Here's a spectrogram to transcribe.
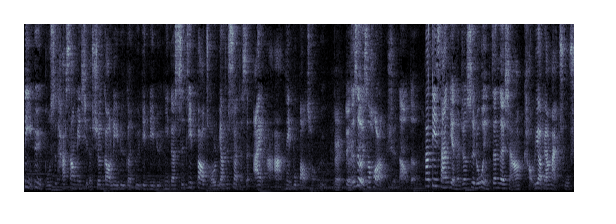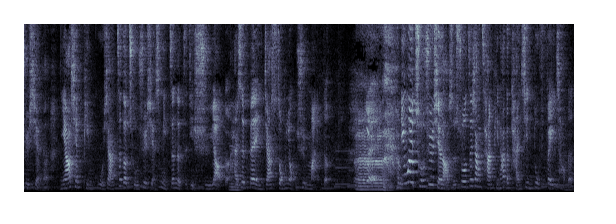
利率不是它上面写的宣告利率跟预定利率，你的实际报酬率要去算的是 IRR 内部报酬率。对对，这是也是后来我们学到的。那第三点呢，就是如果你真的想要考虑要不要买储蓄险呢，你要先评估一下这个储蓄险是你真的自己需要的，嗯、还是被人家怂恿去买的。呃、对，因为储蓄险，老实说，这项产品它的弹性度非常的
